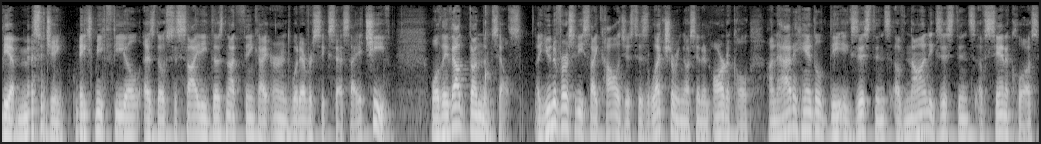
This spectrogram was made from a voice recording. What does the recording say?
yeah, messaging, makes me feel as though society does not think I earned whatever success I achieved. Well, they've outdone themselves. A university psychologist is lecturing us in an article on how to handle the existence of non existence of Santa Claus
